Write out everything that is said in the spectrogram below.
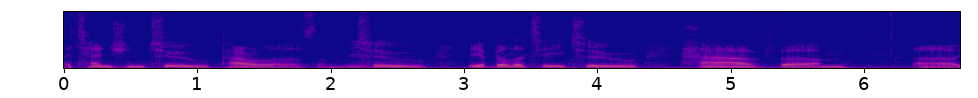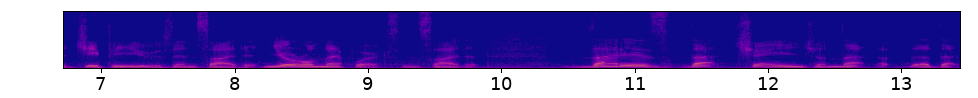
attention to parallelism, mm. to the ability to have um, uh, GPUs inside it, neural networks inside it that is that change and that uh, that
